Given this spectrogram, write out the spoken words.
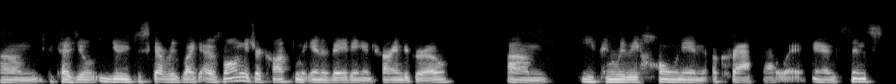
Um, because you'll you discover like as long as you're constantly innovating and trying to grow, um, you can really hone in a craft that way. And since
